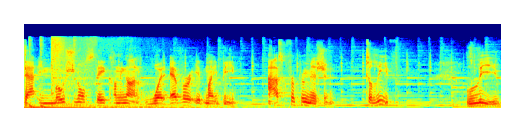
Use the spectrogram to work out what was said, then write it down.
that emotional state coming on, whatever it might be, ask for permission to leave. Leave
